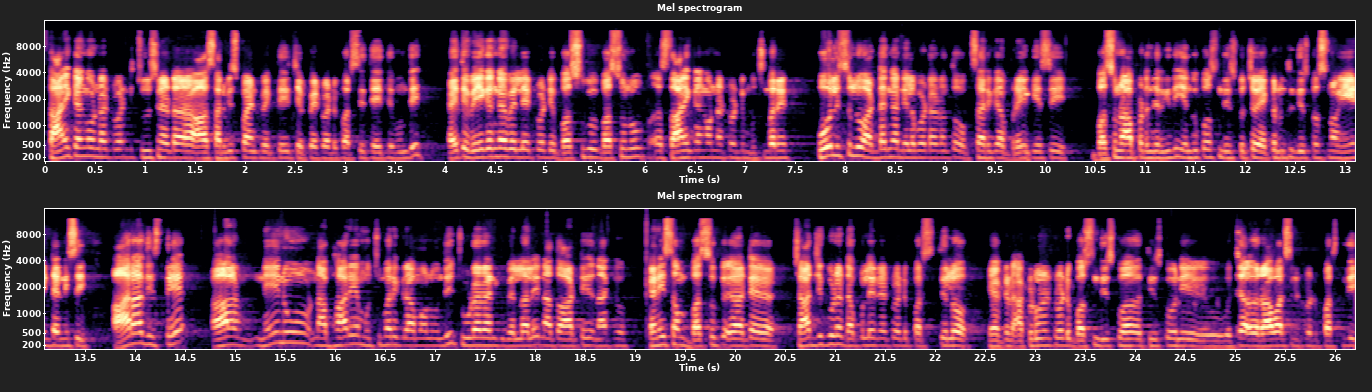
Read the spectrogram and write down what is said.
స్థానికంగా ఉన్నటువంటి చూసిన ఆ సర్వీస్ పాయింట్ వ్యక్తి చెప్పేటువంటి పరిస్థితి అయితే ఉంది. అయితే వేగంగా వెళ్ళేటువంటి బస్సు బస్సును స్థానికంగా ఉన్నటువంటి ముచ్చుమరి పోలీసులు అడ్డంగా నిలబడడంతో ఒకసారిగా బ్రేక్ వేసి బస్సును ఆపడం జరిగింది. ఎందుకోసం తీసుకొచ్చావు? ఎక్కడి నుంచి తీసుకొస్తున్నావు? ఏంటనేసి ఆరాధిస్తే ఆ నేను నా భార్య ముచ్చుమరి గ్రామంలో ఉంది. చూడడానికి వెళ్ళాలి. నాతో ఆర్టీ నాకు కనీసం బస్సు అంటే ఛార్జ్ కూడా డబ్బు లేనటువంటి పరిస్థితిలో అక్కడ అక్కడ ఉన్నటువంటి బస్సును తీసుకో తీసుకొని వచ్చా రావాల్సినటువంటి పరిస్థితి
